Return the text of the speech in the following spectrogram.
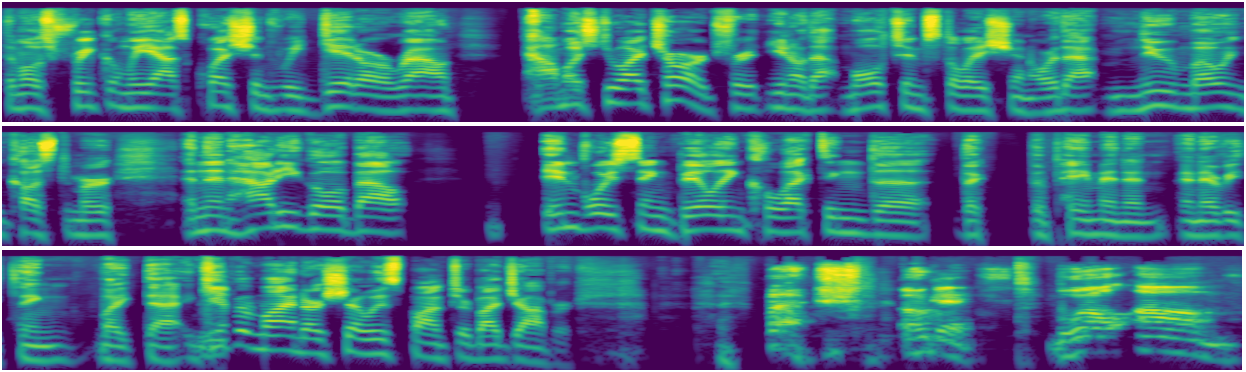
the most frequently asked questions we get are around how much do I charge for you know that mulch installation or that new mowing customer, and then how do you go about invoicing, billing, collecting the the, the payment and, and everything like that? And keep in mind, our show is sponsored by Jobber. okay. Well, um,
